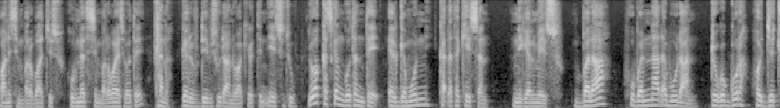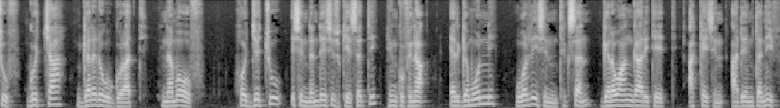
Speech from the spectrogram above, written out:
Waan isin barbaachisu humnati isin barbaachisu yoo ta'e kana gaduuf deebisuudhaan hin dhiyeessitu. Yoo akkas kan gootan ta'e ergamoonni kadhata keessan ni galmeessu. Balaa hubannaa dhabuudhaan dogoggora hojjechuuf gochaa gara dogoggoraatti nama oofu. Hojjechuu isin dandeessisu keessatti hin kufinaa. Ergamoonni warri isin tiksan gara waan gaarii ta'etti akka isin adeemtaniif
